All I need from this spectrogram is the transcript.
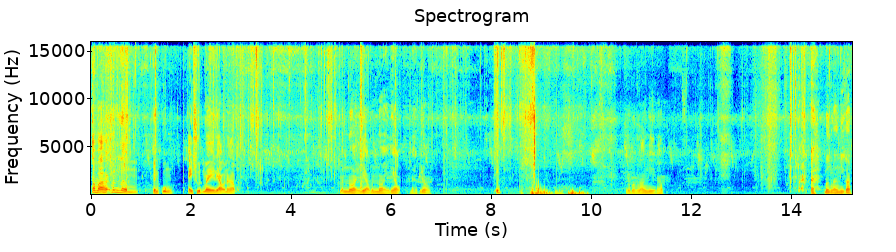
แต่ว่ามันเริ่มเป็นกุ้งไอชุดไม่แล้วนะครับ มันหน่อยแล้วมันหน่อยแล้วนะครับพี่น้องอึ๊บนี่เดี๋ยวเบิ่งหลังนี้นะครับอะเบื้องหลังนี้ก่อน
